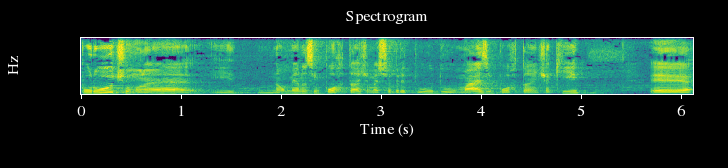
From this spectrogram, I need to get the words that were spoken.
por último, né, e não menos importante, mas sobretudo o mais importante aqui, é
